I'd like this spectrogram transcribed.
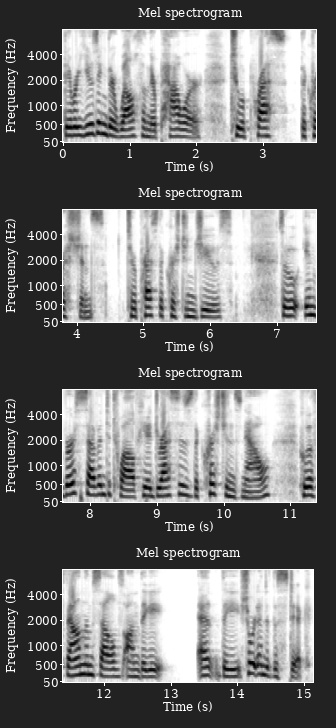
They were using their wealth and their power to oppress the Christians, to oppress the Christian Jews. So in verse 7 to 12, he addresses the Christians now who have found themselves on the, at the short end of the stick,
